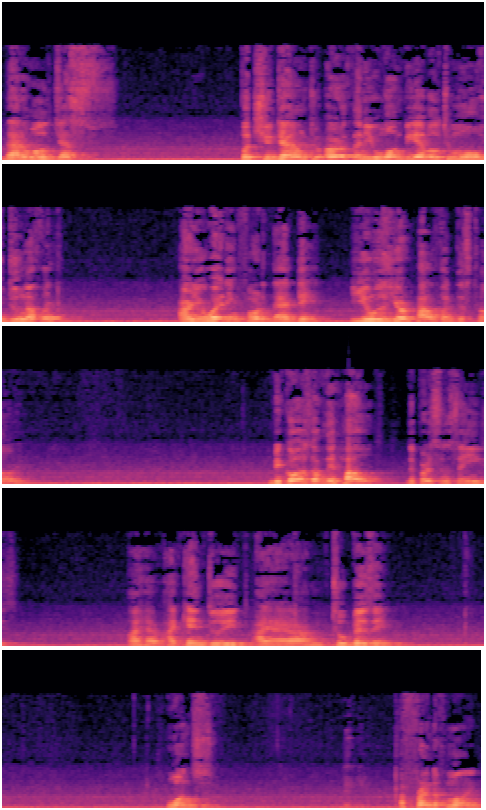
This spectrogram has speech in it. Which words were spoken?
that will just put you down to earth and you won't be able to move, do nothing? Are you waiting for that day? Use your health at this time. Because of the health, the person says, I have I can't do it, I am too busy. Once a friend of mine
